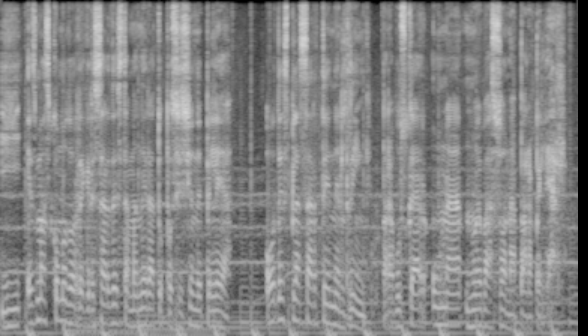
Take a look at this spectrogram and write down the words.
y es más cómodo regresar de esta manera a tu posición de pelea o desplazarte en el ring para buscar una nueva zona para pelear.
